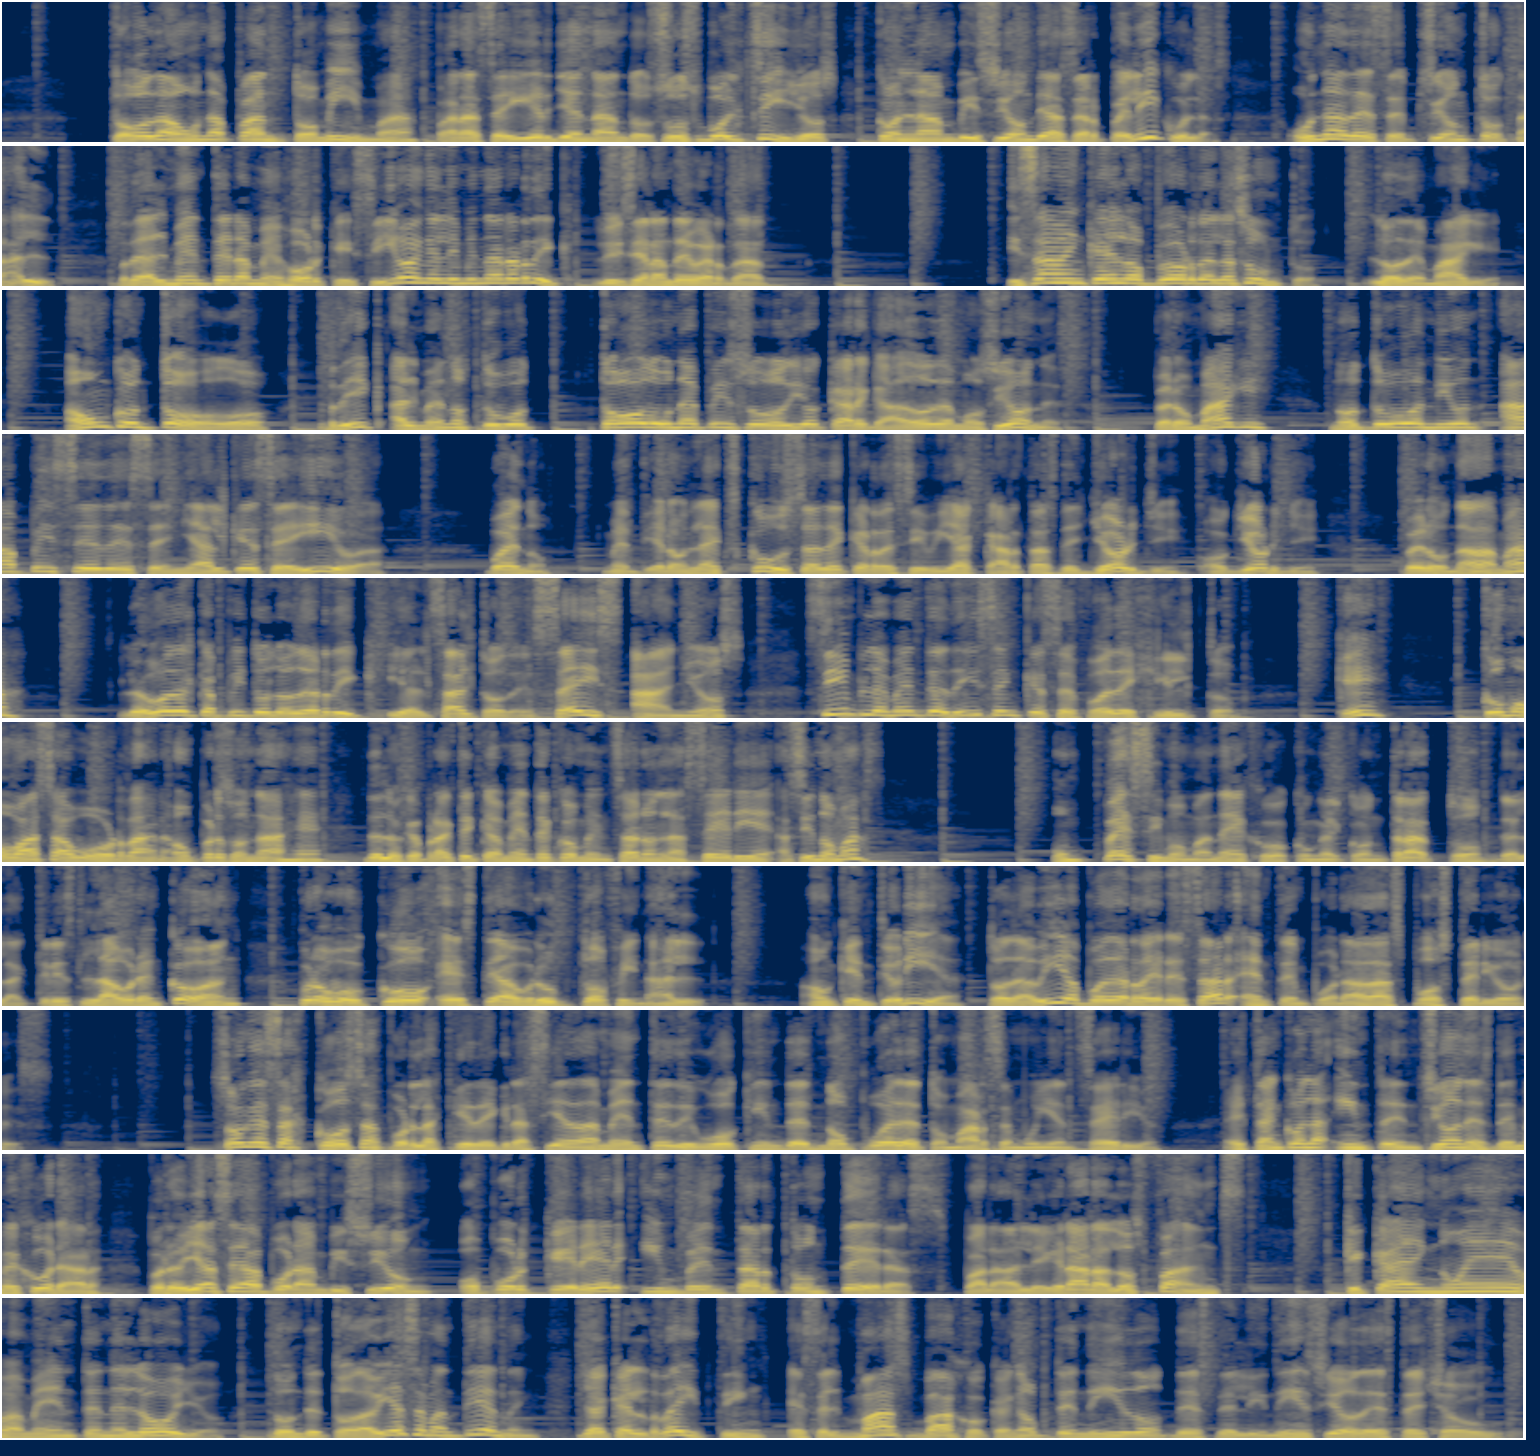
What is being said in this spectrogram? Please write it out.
Toda una pantomima para seguir llenando sus bolsillos con la ambición de hacer películas. Una decepción total. Realmente era mejor que si iban a eliminar a Rick, lo hicieran de verdad. ¿Y saben qué es lo peor del asunto? Lo de Maggie. Aún con todo, Rick al menos tuvo todo un episodio cargado de emociones, pero Maggie no tuvo ni un ápice de señal que se iba. Bueno, metieron la excusa de que recibía cartas de Georgie o Georgie, pero nada más. Luego del capítulo de Rick y el salto de 6 años, simplemente dicen que se fue de Hilltop. ¿Qué? ¿Cómo vas a abordar a un personaje de los que prácticamente comenzaron la serie así nomás? Un pésimo manejo con el contrato de la actriz Lauren Cohen provocó este abrupto final, aunque en teoría todavía puede regresar en temporadas posteriores. Son esas cosas por las que desgraciadamente The Walking Dead no puede tomarse muy en serio. Están con las intenciones de mejorar, pero ya sea por ambición o por querer inventar tonteras para alegrar a los fans, que caen nuevamente en el hoyo, donde todavía se mantienen, ya que el rating es el más bajo que han obtenido desde el inicio de este show.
